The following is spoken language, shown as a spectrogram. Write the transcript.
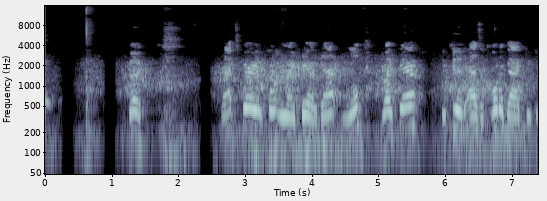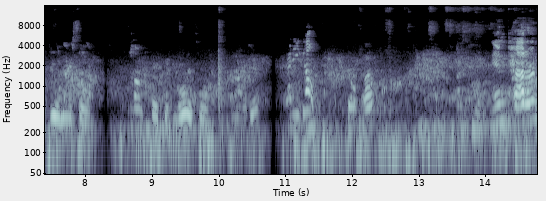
in. Good. That's very important right there. That look right there, you could, as a quarterback, you could do a nice little pump fake if you wanted to. Uh. Ready go? Go up. In pattern.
